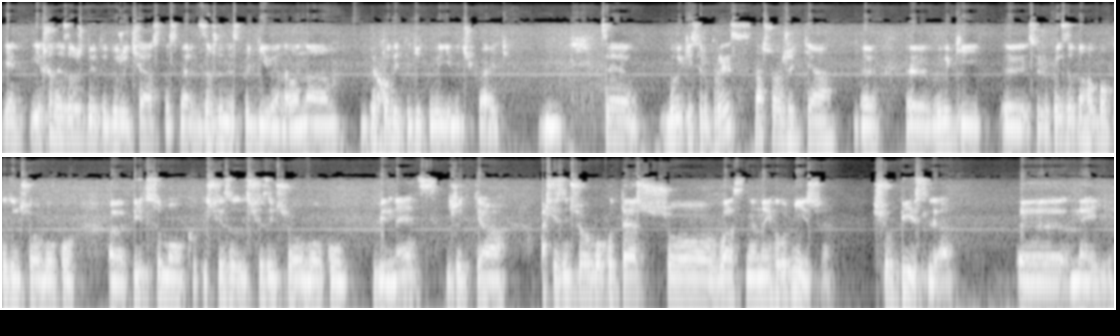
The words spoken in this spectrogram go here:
як, якщо не завжди, то дуже часто смерть завжди несподівана. Вона приходить тоді, коли її не чекають. Це великий сюрприз нашого життя, е, е, великий е, сюрприз з одного боку, з іншого боку, е, підсумок ще ще з іншого боку, вінець життя. А ще з іншого боку, те, що власне найголовніше, що після е, неї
